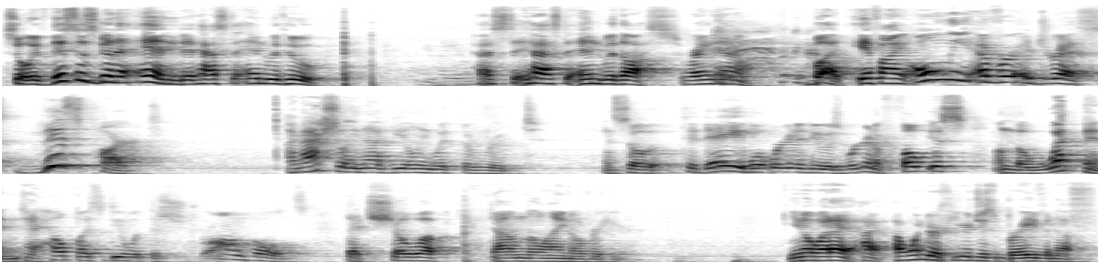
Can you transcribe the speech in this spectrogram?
So if this is going to end, it has to end with who? Has to, it has to end with us right now. But if I only ever address this part, I'm actually not dealing with the root. And so today, what we're going to do is we're going to focus on the weapon to help us deal with the strongholds that show up down the line over here. You know what? I, I wonder if you're just brave enough,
